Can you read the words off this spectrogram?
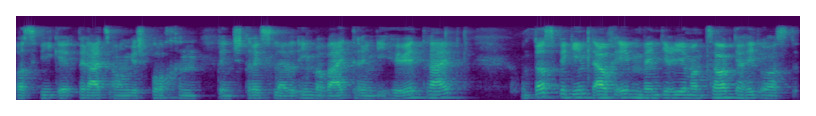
was wie bereits angesprochen den Stresslevel immer weiter in die Höhe treibt. Und das beginnt auch eben, wenn dir jemand sagt, ja, hey, du hast,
